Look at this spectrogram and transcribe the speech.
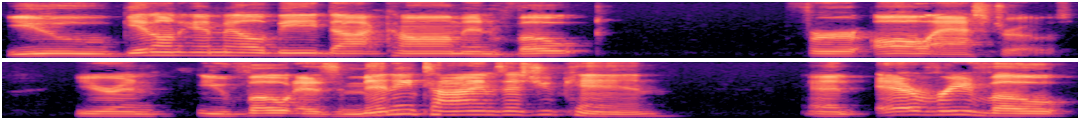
you get on MLB.com and vote for all Astros. You're in you vote as many times as you can, and every vote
